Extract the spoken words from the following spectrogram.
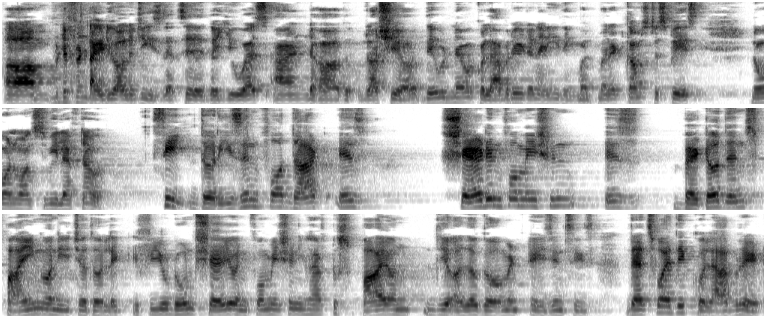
um, different ideologies, let's say the US and uh, Russia, they would never collaborate in anything. But when it comes to space, no one wants to be left out. See, the reason for that is shared information is better than spying on each other. Like if you don't share your information you have to spy on the other government agencies. That's why they collaborate.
